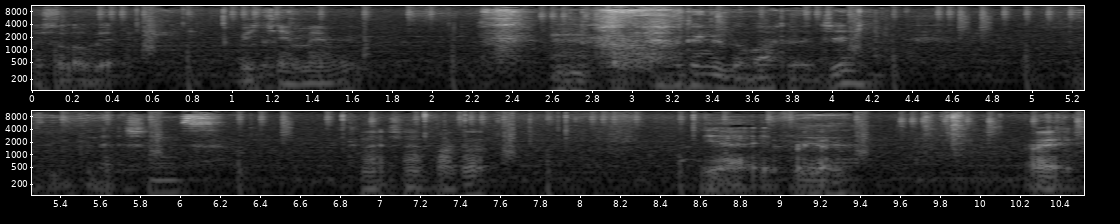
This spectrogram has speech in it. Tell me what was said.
Just a little bit. Reach in, man. Everything is a matter of gin. These connections. Connection fuck up. Yeah, it forgot. Yeah. Right.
